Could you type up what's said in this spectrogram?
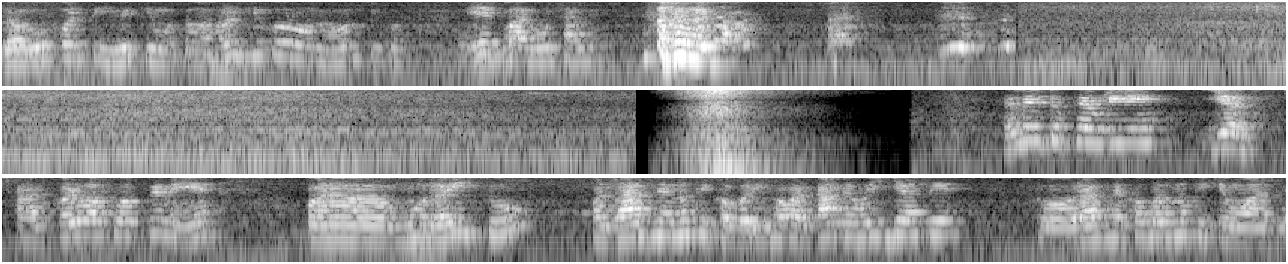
જો ઉપરથી નથી હું તમે હરખી કરો ને હરખી કરો. એક બાર ઉઠા હેલો યુટ્યુબ ફેમિલી યસ આજ કડવા શોધ છે ને. પણ હું રહીશું પણ રાજને નથી ખબર. એ સવાર કામે વહી ગયા છે. તો રાજને ખબર નથી કે હું આજે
